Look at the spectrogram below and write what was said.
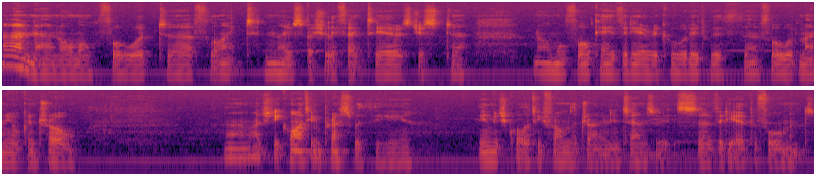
And now normal forward uh, flight, no special effect here, it's just uh, normal 4K video recorded with uh, forward manual control. I'm actually quite impressed with the uh, the image quality from the drone in terms of its uh, video performance.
